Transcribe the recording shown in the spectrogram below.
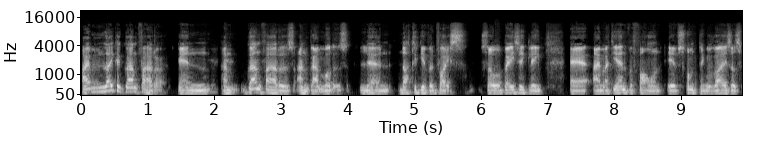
I'm like a grandfather, and, and grandfathers and grandmothers learn not to give advice. So basically, uh, I'm at the end of a phone if something arises,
